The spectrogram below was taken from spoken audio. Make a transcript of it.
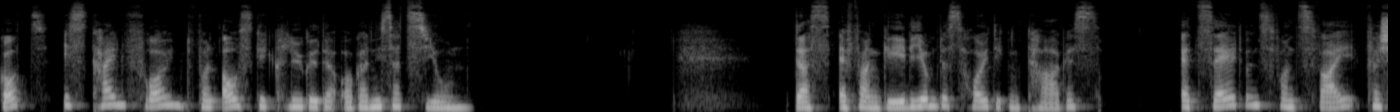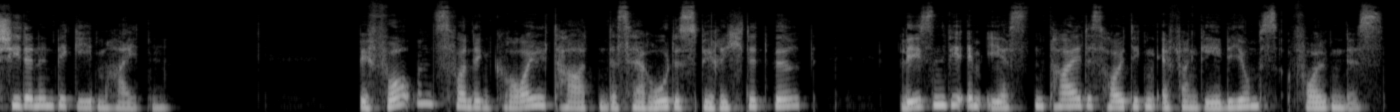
Gott ist kein Freund von ausgeklügelter Organisation. Das Evangelium des heutigen Tages erzählt uns von zwei verschiedenen Begebenheiten. Bevor uns von den Gräueltaten des Herodes berichtet wird, lesen wir im ersten Teil des heutigen Evangeliums Folgendes.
